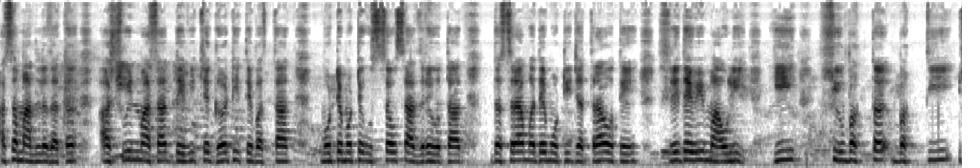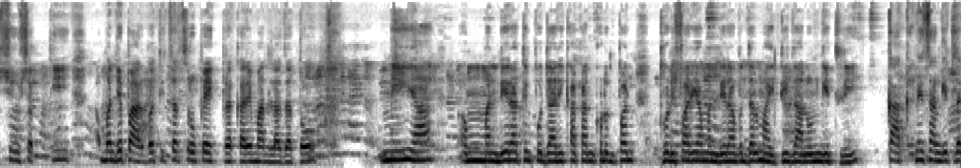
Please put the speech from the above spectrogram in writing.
असं मानलं जातं. अश्विन मासात देवीचे घट इथे बसतात. मोठे मोठे उत्सव साजरे होतात. दसऱ्यामध्ये मोठी जत्रा होते. श्रीदेवी माऊली ही शिवभक्त भक्ती शिवशक्ती म्हणजे पार्वतीचंच रूप एक प्रकारे मानला जातो. मी या मंदिरातील पुजारी काकांकडून पण थोडीफार या मंदिराबद्दल माहिती जाणून घेतली. काकाने सांगितलं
